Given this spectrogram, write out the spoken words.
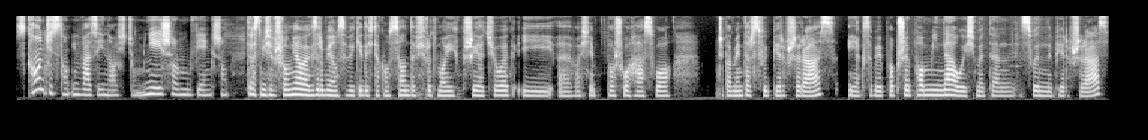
Skończyć z tą inwazyjnością, mniejszą lub większą. Teraz mi się przypomniało, jak zrobiłam sobie kiedyś taką sondę wśród moich przyjaciółek i e, właśnie poszło hasło, czy pamiętasz swój pierwszy raz? I jak sobie poprzypominałyśmy ten słynny pierwszy raz,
